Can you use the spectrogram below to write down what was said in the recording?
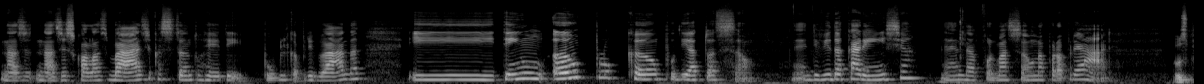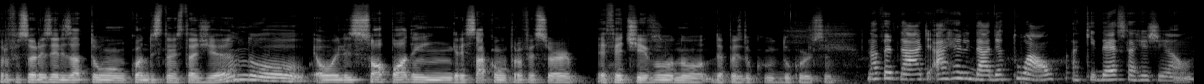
nas, nas escolas básicas, tanto rede pública privada, e tem um amplo campo de atuação, né, devido à carência né, da formação na própria área. Os professores, eles atuam quando estão estagiando ou, ou eles só podem ingressar como professor efetivo no, depois do, do curso? Na verdade, a realidade atual aqui desta região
